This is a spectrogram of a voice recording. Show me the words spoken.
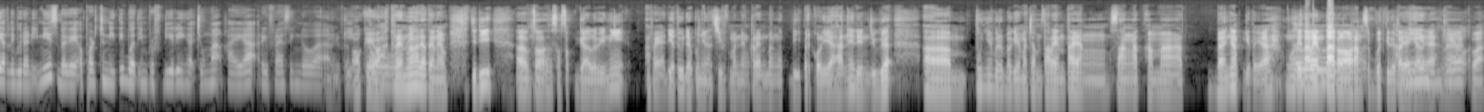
lihat liburan ini sebagai opportunity buat improve diri nggak cuma kayak refreshing doang. gitu. gitu. Oke, okay, wah keren banget ya TNM. Jadi um, sosok Galuh ini apa ya dia tuh udah punya achievement yang keren banget di perkuliahannya dan juga um, punya berbagai macam talenta yang sangat amat banyak gitu ya multi talenta oh, kalau orang sebut gitu kali ya Gal ya. Nah, wah.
